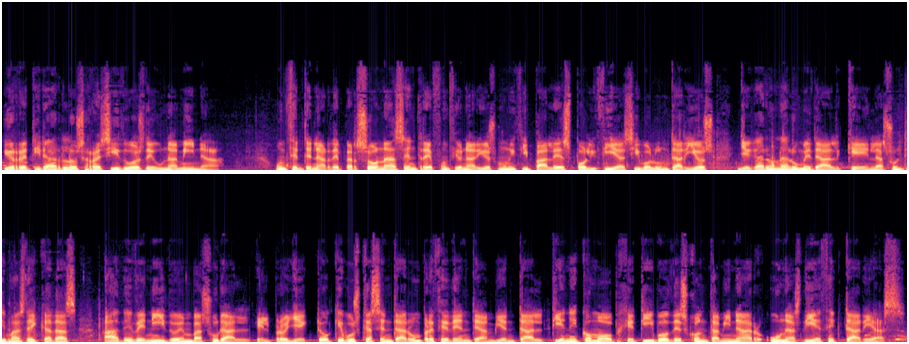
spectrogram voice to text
y retirar los residuos de una mina. Un centenar de personas, entre funcionarios municipales, policías y voluntarios, llegaron al humedal que en las últimas décadas ha devenido en basural. El proyecto, que busca sentar un precedente ambiental, tiene como objetivo descontaminar unas 10 hectáreas.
